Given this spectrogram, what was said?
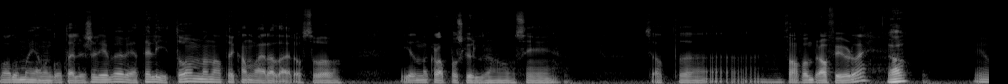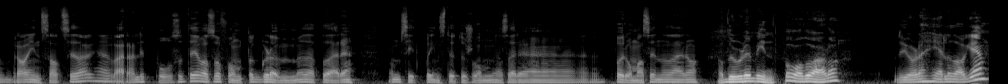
hva de har gjennomgått ellers i livet, vet jeg lite om, men at det kan være der. Og så gi dem en klapp på skuldra og si, si at faen for en bra fyr du er. Ja, Bra innsats i dag. Være litt positiv. altså Få dem til å glemme dette der de sitter på institusjonen på rommene sine der. og ja Du blir minnet på hva du er, da. Du gjør det hele dagen.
